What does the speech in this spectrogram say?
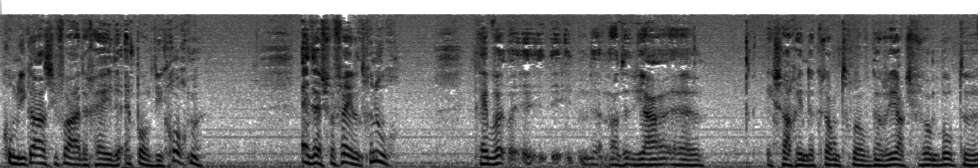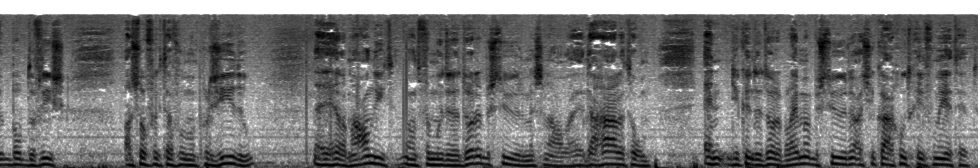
communicatievaardigheden en politiek gochme. En dat is vervelend genoeg. Kijk, eh, ja, ik zag in de krant geloof ik een reactie van Bob de, Bob de Vries. Alsof ik dat voor mijn plezier doe. Nee, helemaal niet. Want we moeten het dorp besturen met z'n allen. En daar gaat het om. En je kunt het dorp alleen maar besturen als je elkaar goed geïnformeerd hebt.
